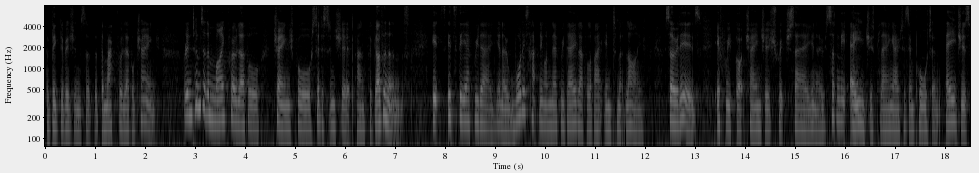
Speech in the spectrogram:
the big divisions, that, that the macro level change. But in terms of the micro level change for citizenship and for governance, it's, it's the everyday, you know, what is happening on an everyday level about intimate life. So it is if we've got changes which say, you know, suddenly age is playing out as important. Age is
